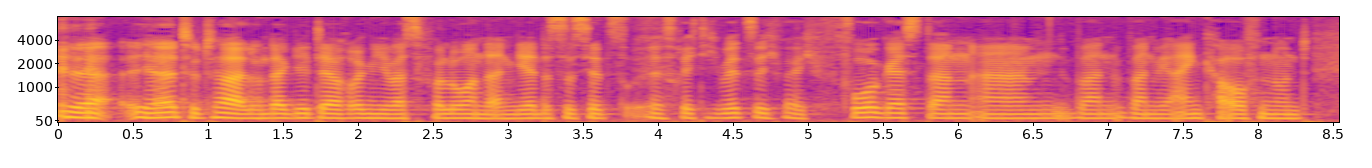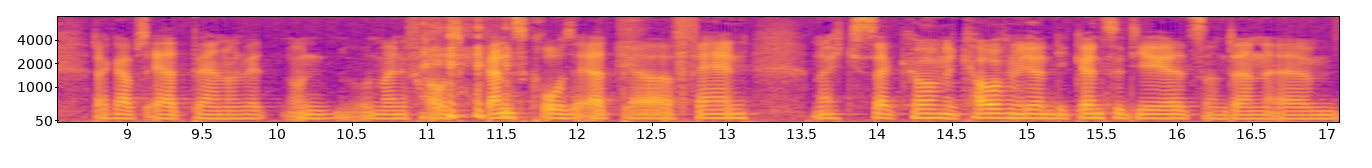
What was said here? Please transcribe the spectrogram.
Ja, ja, total. Und da geht ja auch irgendwie was verloren dann, gell? Das ist jetzt ist richtig witzig, weil ich vorgestern ähm, waren, waren wir einkaufen und da gab es Erdbeeren und, wir, und, und meine Frau ist ganz große Erdbeer-Fan. Und da habe ich gesagt, komm, die kaufen wir und die gönnst du dir jetzt. Und dann ähm,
